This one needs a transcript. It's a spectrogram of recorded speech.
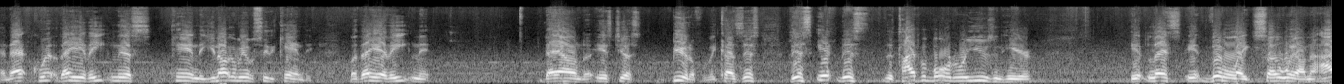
And that quilt, they have eaten this candy. You're not going to be able to see the candy, but they have eaten it down to, it's just beautiful because this, this, it, this, the type of board we're using here, it lets, it ventilates so well. Now I,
